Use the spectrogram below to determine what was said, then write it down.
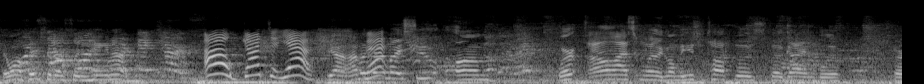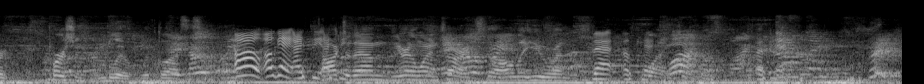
They want a picture of us so you hanging out. Pictures. Oh, gotcha. Yeah. Yeah, I'm gonna That- grab my shoe. Um, where I'll ask them where they're going. But you should talk to those, the guy in blue, or person in blue with glasses. Oh, okay. I see. I Talk see. to them. You're the one in charge, so I'll let you run this. That okay. Okay.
